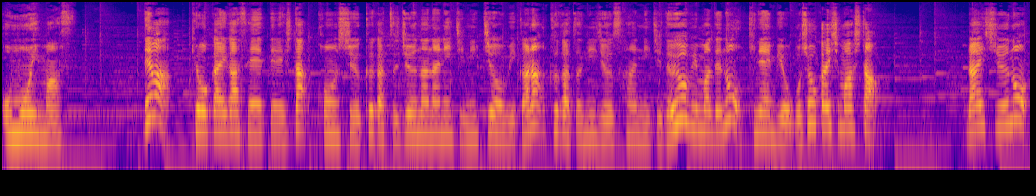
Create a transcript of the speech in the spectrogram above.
思います。では、協会が制定した今週9月17日日曜日から9月23日土曜日までの記念日をご紹介しました。来週の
